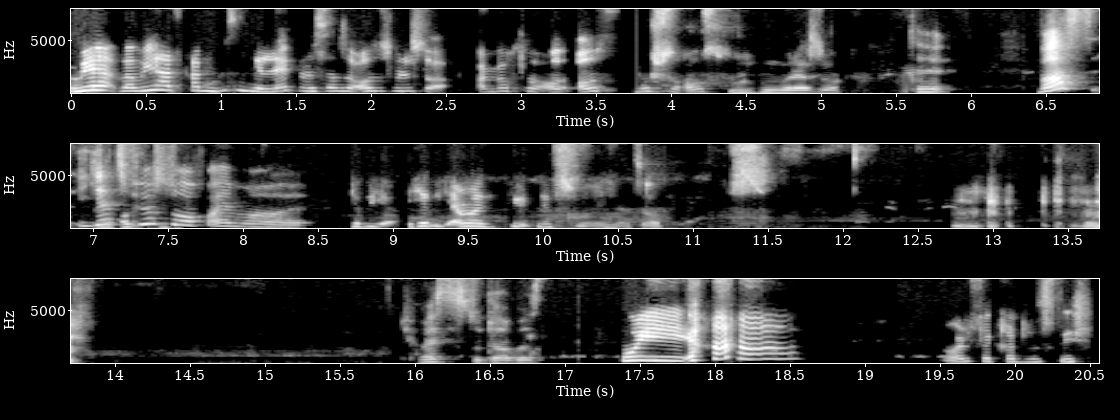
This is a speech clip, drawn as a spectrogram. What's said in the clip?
Bei mir, bei mir hat es gerade ein bisschen geleckt und es sah so aus, als würdest du einfach so au- aus dem Busch rausfliegen oder so. Was? Jetzt führst du auf einmal. Ich habe ich hab dich einmal gekillt und jetzt fühle ich als ob. Ich weiß, dass du da bist. Hui! oh, das wäre gerade lustig.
